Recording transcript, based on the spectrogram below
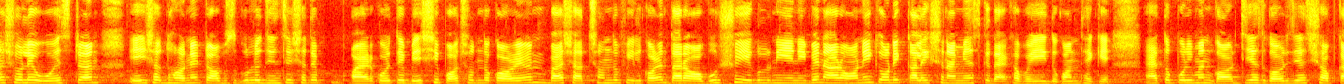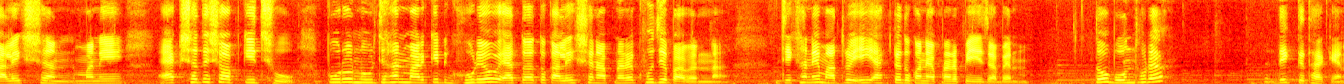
আসলে ওয়েস্টার্ন এই সব ধরনের টপসগুলো জিন্সের সাথে ওয়্যার করতে বেশি পছন্দ করেন বা স্বাচ্ছন্দ্য ফিল করেন, তারা অবশ্যই এগুলো নিয়ে নেবেন। আর অনেক অনেক কালেকশন আমি আজকে দেখাবো এই দোকান থেকে। এত পরিমাণ গর্জিয়াস গর্জিয়াস সব কালেকশন মানে একসাথে সব কিছু। পুরো নূরজাহান মার্কেট ঘুরেও এত এত কালেকশন আপনারা খুঁজে পাবেন না। যেখানে মাত্র এই একটা দোকানে আপনারা পেয়ে যাবেন। তো বন্ধুরা দেখতে থাকেন।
